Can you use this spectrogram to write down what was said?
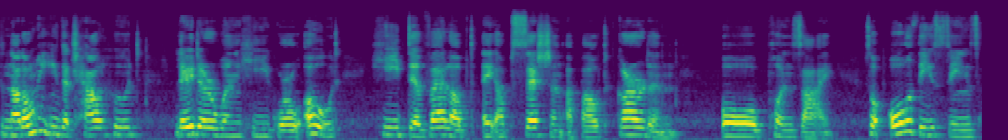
so not only in the childhood, later when he grew old, he developed a obsession about garden or bonsai. So all these things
